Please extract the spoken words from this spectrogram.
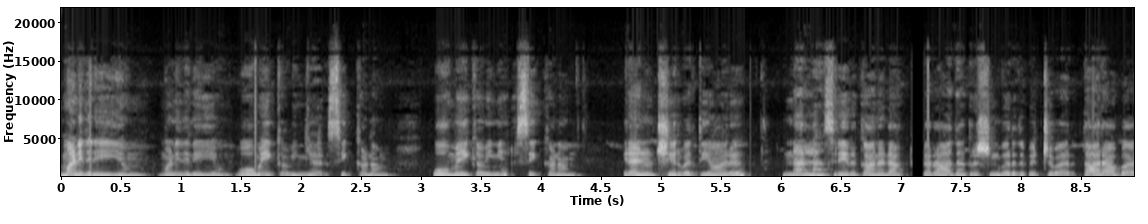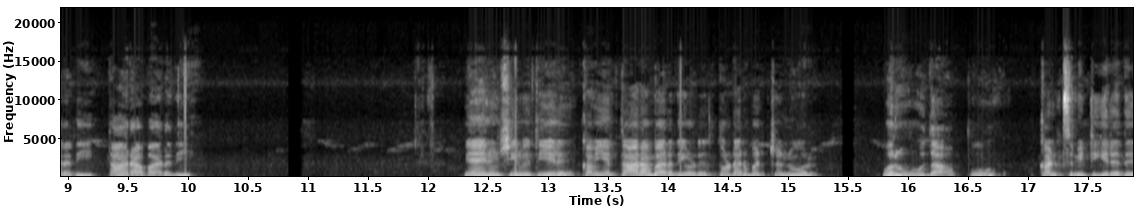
மனிதநேயம் மனிதநேயம் ஓமை கவிஞர் சிக்கனம் ஓமை கவிஞர் சிக்கனம். இருநூற்றி இருபத்தி ஆறு. நல்லாசிரியருக்கான டாக்டர் ராதாகிருஷ்ணன் விருது பெற்றவர் தாரா பாரதி தாரா இருநூற்றி இருபத்தி ஏழு. கவிஞர் தாரா பாரதியோடு தொடர்பற்ற நூல். ஒரு ஊதா பூ கண் சுமிட்டுகிறது.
